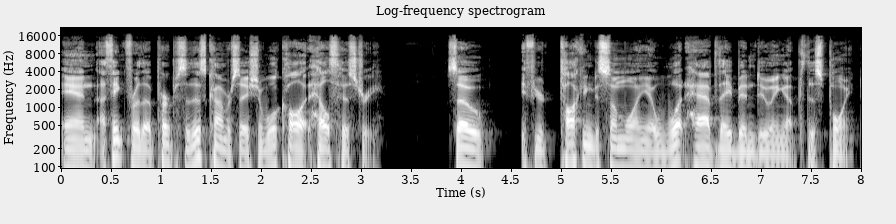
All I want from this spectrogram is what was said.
And I think for the purpose of this conversation, we'll call it health history. So if you're talking to someone, you know, what have they been doing up to this point?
